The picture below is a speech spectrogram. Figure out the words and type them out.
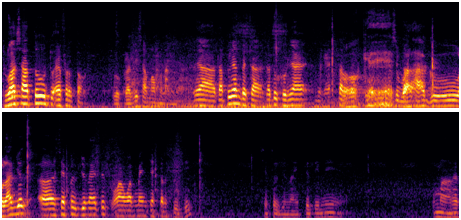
2-1 untuk Everton. Loh, berarti sama menangnya. Ya, tapi kan beda. Satu golnya Newcastle. Oke, sebuah lagu. Lanjut eh, Sheffield United lawan Manchester City. Sheffield United ini kemarin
